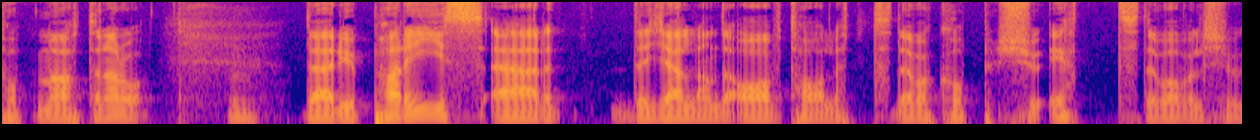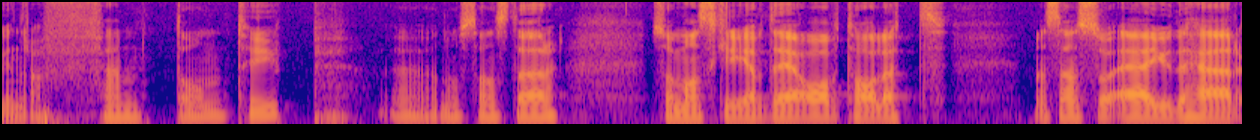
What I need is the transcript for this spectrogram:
klimattoppmötena då. Mm. Där ju Paris är det gällande avtalet. Det var COP21, det var väl 2015 typ, någonstans där, som man skrev det avtalet. Men sen så är ju det här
